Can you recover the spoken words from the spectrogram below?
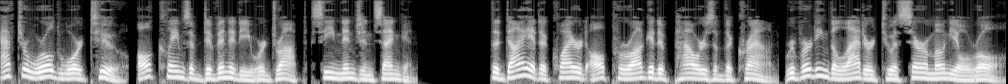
After World War II, all claims of divinity were dropped see Ningen Sengen. The Diet acquired all prerogative powers of the crown, reverting the latter to a ceremonial role.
